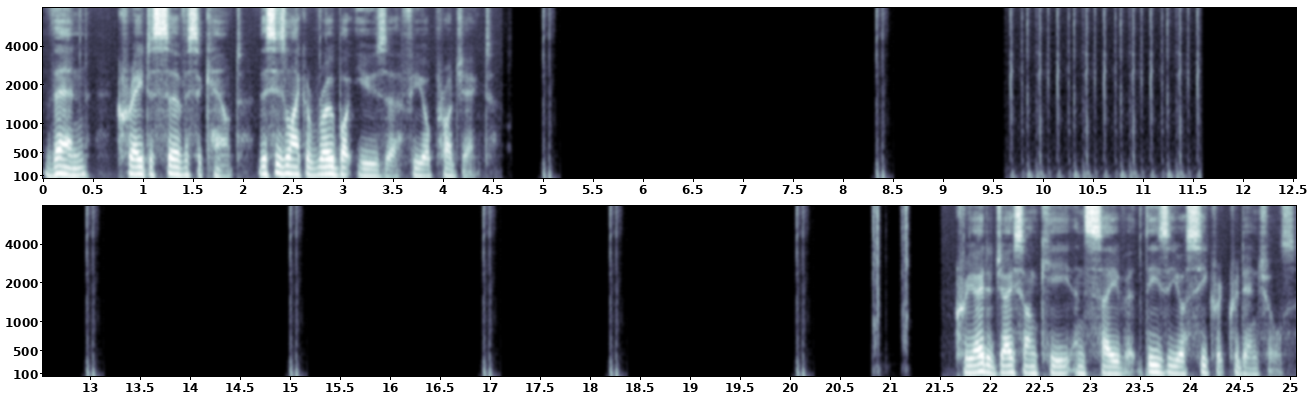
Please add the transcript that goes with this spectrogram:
Then, create a service account. This is like a robot user for your project. Create a JSON key and save it. These are your secret credentials.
